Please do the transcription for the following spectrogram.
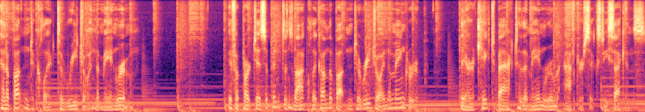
and a button to click to rejoin the main room. If a participant does not click on the button to rejoin the main group, they are kicked back to the main room after 60 seconds.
